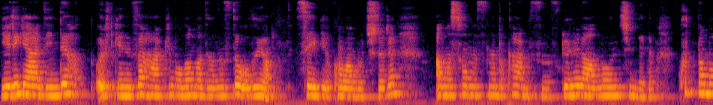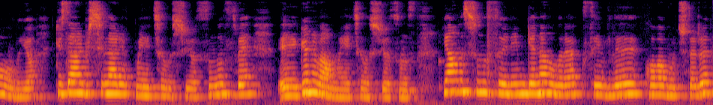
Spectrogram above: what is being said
yeri geldiğinde öfkenize hakim olamadığınız da oluyor sevgili kova burçları. Ama sonrasına bakar mısınız? Gönül alma onun için dedim. Kutlama oluyor. Güzel bir şeyler yapmaya çalışıyorsunuz ve e, gönül almaya çalışıyorsunuz. Yalnız şunu söyleyeyim. Genel olarak sevgili kova burçları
